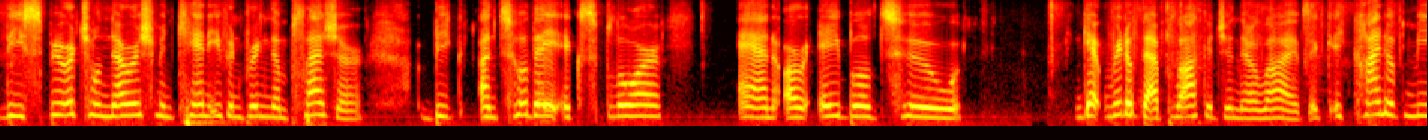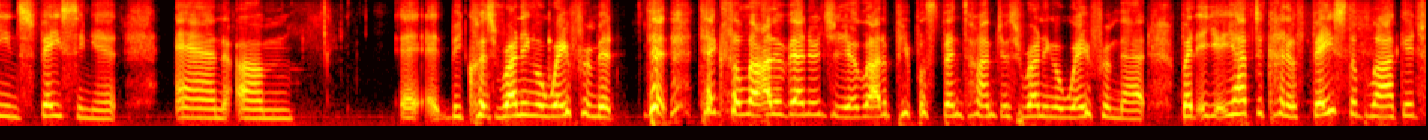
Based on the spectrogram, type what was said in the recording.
the spiritual nourishment can't even bring them pleasure be- until they explore and are able to get rid of that blockage in their lives. It, it kind of means facing it and um, because running away from it takes a lot of energy. A lot of people spend time just running away from that. But you, have to kind of face the blockage.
